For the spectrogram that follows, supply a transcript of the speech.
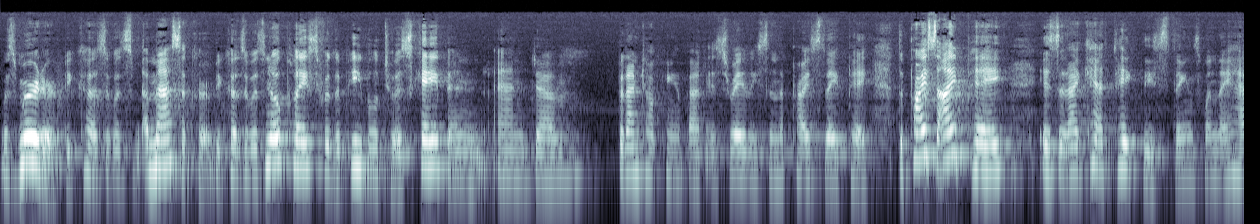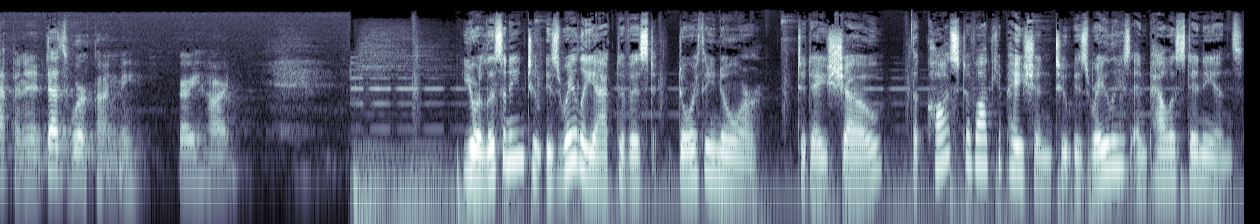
was murder because it was a massacre because there was no place for the people to escape and and um, but I'm talking about Israelis and the price they pay. The price I pay is that I can't take these things when they happen, and it does work on me very hard. You're listening to Israeli activist Dorothy Naor. Today's show The Cost of Occupation to Israelis and Palestinians.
